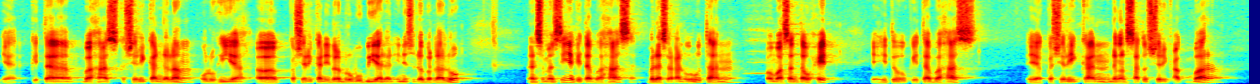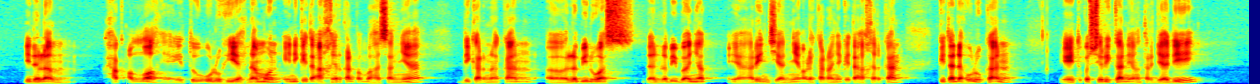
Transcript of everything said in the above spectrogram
ya, kita bahas kesyirikan dalam uluhiyah, eh, kesyirikan di dalam rububiyah dan ini sudah berlalu. Dan semestinya kita bahas berdasarkan urutan pembahasan tauhid yaitu kita bahas ya kesyirikan dengan satu syirik akbar di dalam hak Allah yaitu uluhiyah. Namun ini kita akhirkan pembahasannya dikarenakan e, lebih luas dan lebih banyak ya rinciannya oleh karenanya kita akhirkan kita dahulukan yaitu kesyirikan yang terjadi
